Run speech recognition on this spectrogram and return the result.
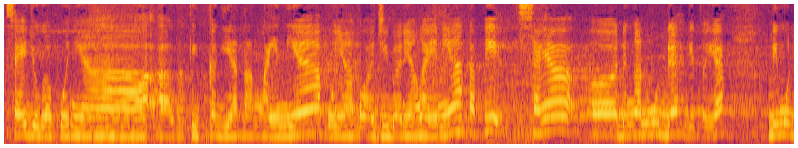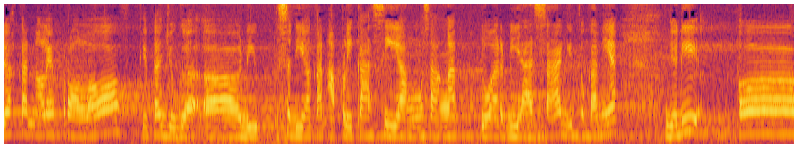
saya juga punya uh, kegiatan lainnya punya kewajiban yang lainnya tapi saya uh, dengan mudah gitu ya dimudahkan oleh Prolove. Kita juga uh, disediakan aplikasi yang sangat luar biasa gitu kan ya. Jadi uh,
